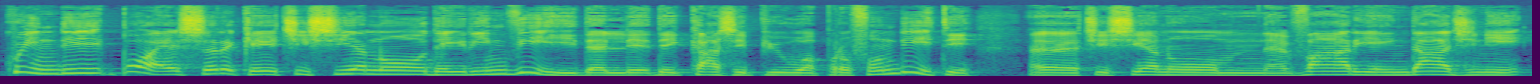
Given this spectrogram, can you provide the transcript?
Quindi può essere che ci siano dei rinvii, dei, dei casi più approfonditi, eh, ci siano mh, varie indagini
